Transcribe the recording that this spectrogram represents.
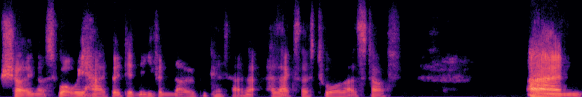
showing us what we had but didn't even know because it has access to all that stuff. And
